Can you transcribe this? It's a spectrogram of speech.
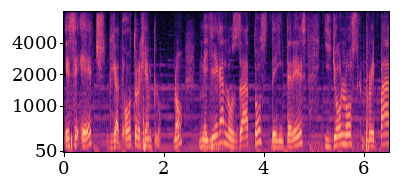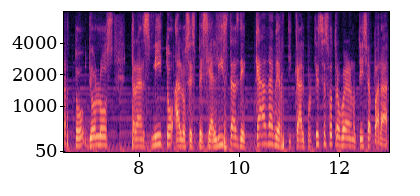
ese Edge. Fíjate, otro ejemplo. ¿no? Me llegan los datos de interés y yo los reparto, yo los transmito a los especialistas de cada vertical, porque esa es otra buena noticia para,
